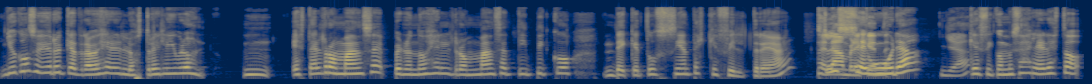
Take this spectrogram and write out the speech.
yo considero que a través de los tres libros mm, está el romance, pero no es el romance típico de que tú sientes que filtrean. El hambre segura ¿Ya? que si comienzas a leer esto,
